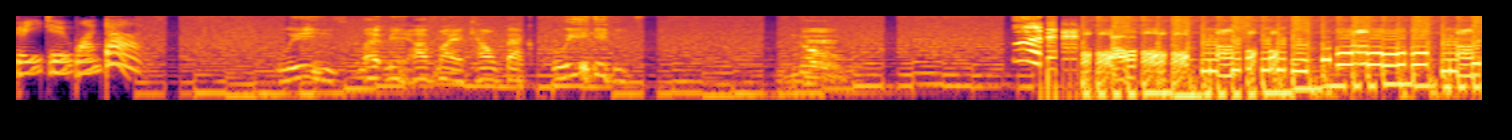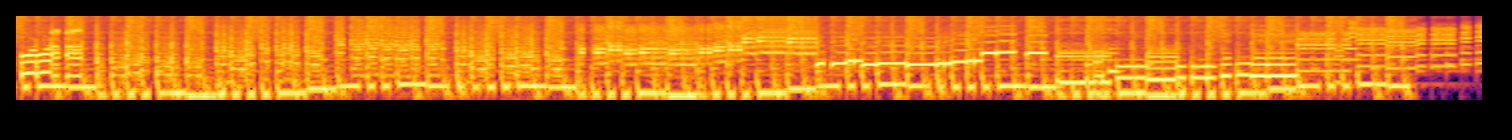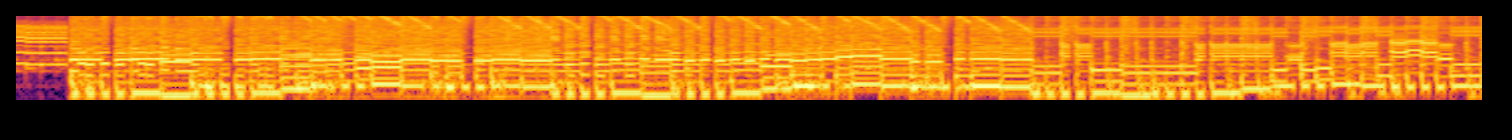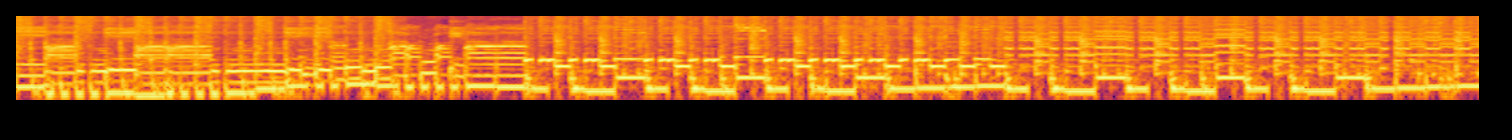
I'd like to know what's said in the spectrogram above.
Three, two, one, go! Please, let me have my account back, please! No.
